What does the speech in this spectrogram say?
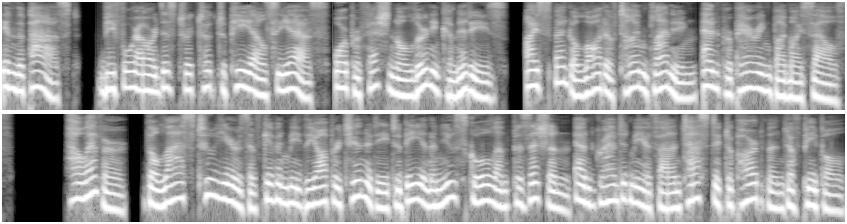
In the past, before our district took to PLCS or professional learning committees, I spent a lot of time planning and preparing by myself. However, the last two years have given me the opportunity to be in a new school and position and granted me a fantastic department of people.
